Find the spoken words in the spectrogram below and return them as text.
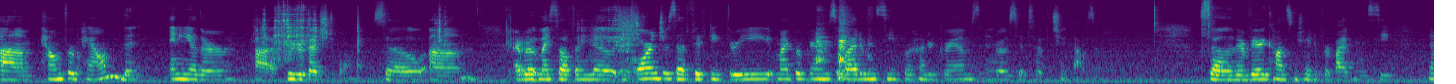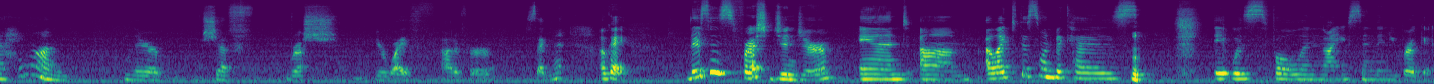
um, pound for pound than any other uh, fruit or vegetable. So um, I wrote myself a note, and oranges have 53 micrograms of vitamin C per 100 grams, and rose hips have 2,000. So they're very concentrated for vitamin C. Now, hang on there, Chef Rush, your wife, out of her segment. Okay, this is fresh ginger, and um, I liked this one because it was full and nice, and then you broke it.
